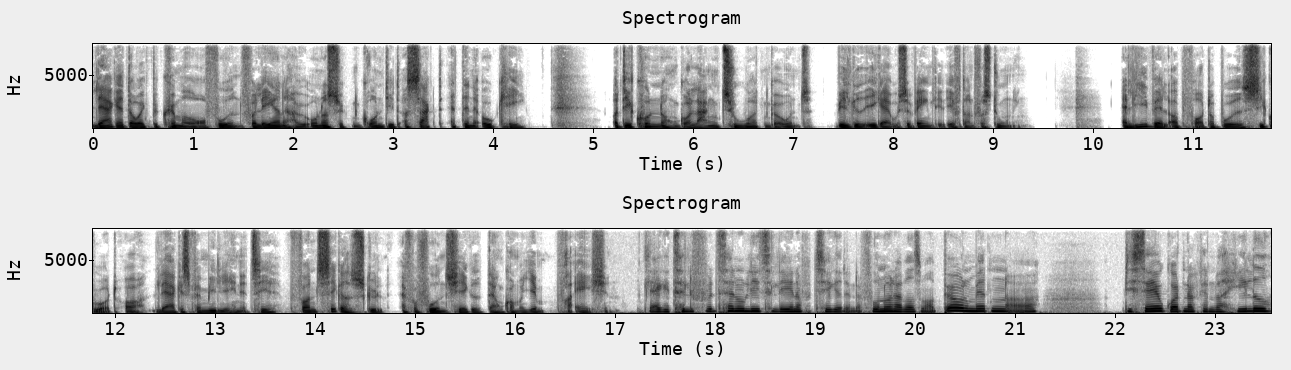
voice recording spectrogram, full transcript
Lærke er dog ikke bekymret over foden, for lægerne har jo undersøgt den grundigt og sagt, at den er okay. Og det er kun, når hun går lange ture, den gør ondt, hvilket ikke er usædvanligt efter en forstuning. Alligevel opfordrer både Sigurd og Lærkes familie hende til, for en sikkerheds skyld, at få foden tjekket, da hun kommer hjem fra Asien. Lærke, tag nu lige til lægen og få tjekket den der fod. Nu har der været så meget bøvl med den, og de sagde jo godt nok, at den var helet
